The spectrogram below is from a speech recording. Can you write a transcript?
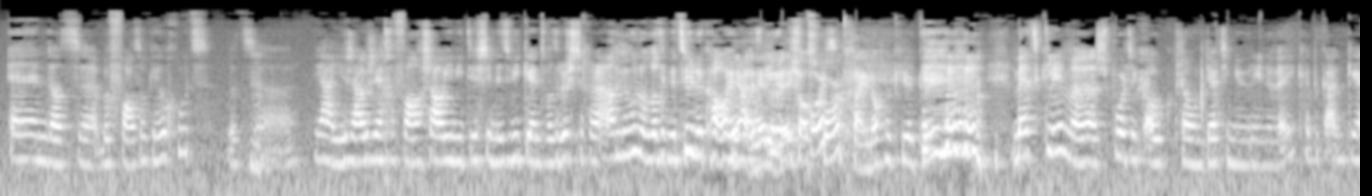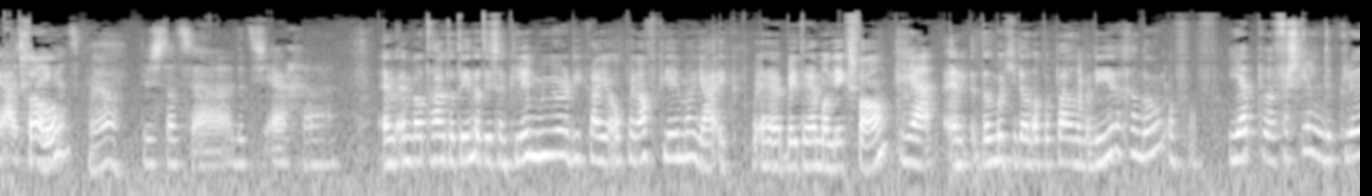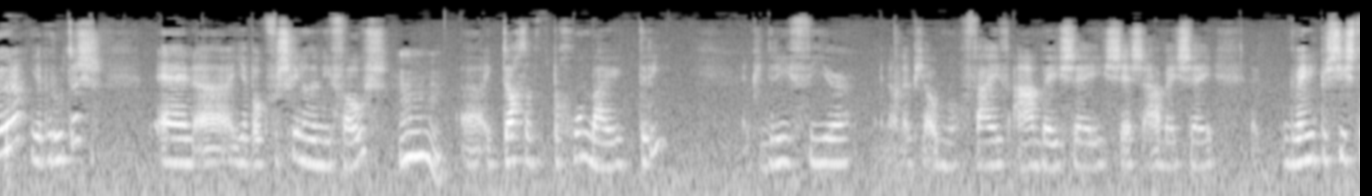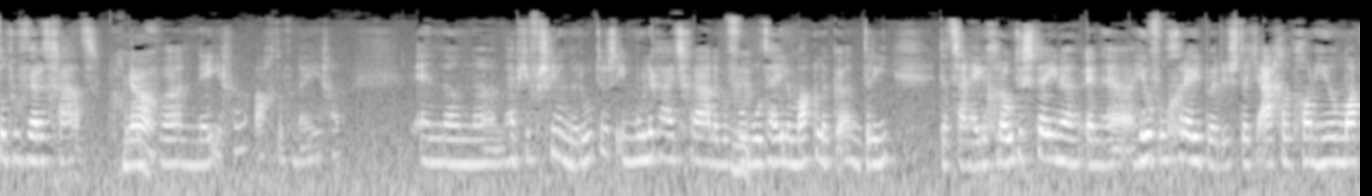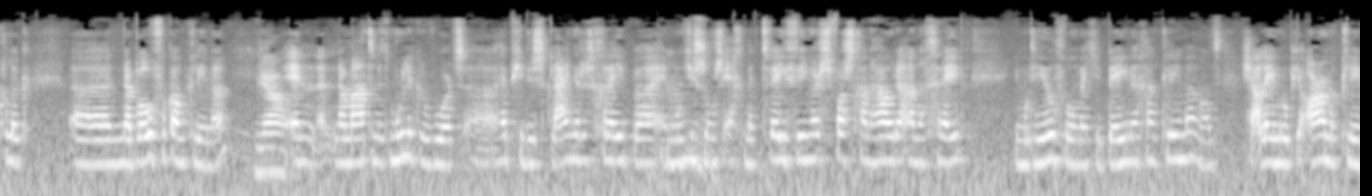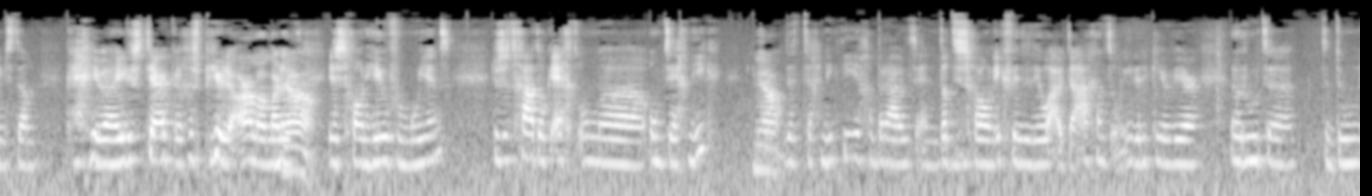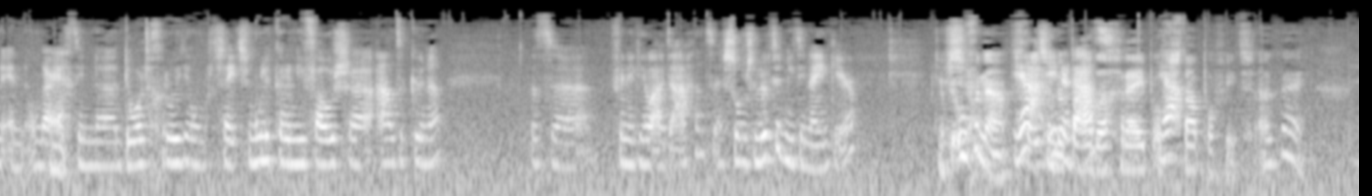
En dat eh, bevalt ook heel goed. Dat, eh, ja, je zou zeggen van, zou je niet eens in het weekend wat rustiger aandoen? Omdat ik natuurlijk al heel Ja, wat hele uren week al sport. sport. Ga je nog een keer klimmen? Met klimmen sport ik ook zo'n 13 uur in de week. Heb ik een keer Zo. uitgerekend. Ja. Dus dat, dat is erg... En, en wat houdt dat in? Dat is een klimmuur, die kan je op en af klimmen. Ja, ik eh, weet er helemaal niks van. ja, En dat moet je dan op bepaalde manieren gaan doen? Of, of... Je hebt eh, verschillende kleuren, je hebt routes en eh, je hebt ook verschillende niveaus. Mm. Ik dacht dat het begon bij drie. Dan heb je drie, vier en dan heb je ook nog vijf A, B, C, zes A, B, C. Ik weet niet precies tot hoe ver het gaat. Ik geloof Ja. negen, acht of negen. En dan eh, heb je verschillende routes in moeilijkheidsgraden. Bijvoorbeeld hele makkelijke, drie. Dat zijn hele grote stenen en eh, heel veel grepen. Dus dat je eigenlijk gewoon heel makkelijk eh, naar boven kan klimmen. Ja. En naarmate het moeilijker wordt, heb je dus kleinere grepen. En moet je Mhm. soms echt met twee vingers vast gaan houden aan een greep. Je moet heel veel met je benen gaan klimmen. Want als je alleen maar op je armen klimt, dan krijg je wel hele sterke gespierde armen. Maar dat Ja. is gewoon heel vermoeiend. Dus het gaat ook echt om, eh, om techniek. Ja. De techniek die je gebruikt. En dat is gewoon, ik vind het heel uitdagend om iedere keer weer een route te doen. En om daar Ja. echt in eh, door te groeien. Om steeds moeilijkere niveaus eh, aan te kunnen. Dat vind ik heel uitdagend. En soms lukt het niet in één keer. Moet Dus, je eh, oefenen. ja, Steeds een inderdaad. bepaalde greep of Ja. stap of iets. Oké.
